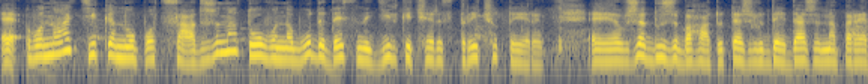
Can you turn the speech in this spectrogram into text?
е, вона тільки но посаджена, то вона буде десь недільки через 3-4. Е, Вже дуже багато теж людей навіть наперед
